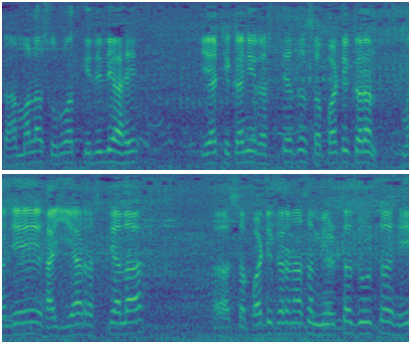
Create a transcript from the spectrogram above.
कामाला सुरुवात केलेली आहे. या ठिकाणी रस्त्याचं सपाटीकरण म्हणजे हा या रस्त्याला सपाटीकरणाचं सपाटीकरण असं मिळतं जुळतं हे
